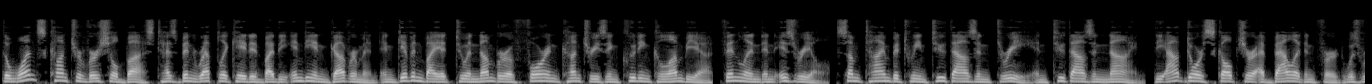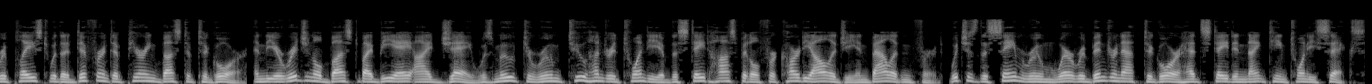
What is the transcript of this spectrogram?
The once controversial bust has been replicated by the Indian government and given by it to a number of foreign countries including Colombia, Finland and Israel. Some time between 2003 and 2009, the outdoor sculpture at Balatonfüred was replaced with a different appearing bust of Tagore, and the original bust by Baij was moved to room 220 of the State Hospital for Cardiology in Balatonfüred, which is the same room where Rabindranath Tagore had stayed in 1926.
